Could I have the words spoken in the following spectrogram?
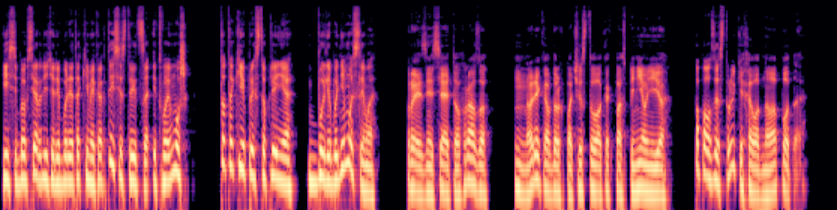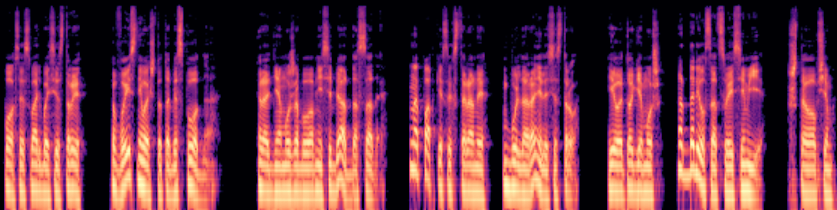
Если бы все родители были такими, как ты, сестрица, и твой муж, то такие преступления были бы немыслимы». Произнеся эту фразу, Норика вдруг почувствовала, как по спине у нее поползли струйки холодного пота. После свадьбы сестры выяснилось что-то бесплодно. Родня мужа была вне себя от досады. Нападки с их стороны больно ранили сестру. И в итоге муж отдарился от своей семьи, что, в общем,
